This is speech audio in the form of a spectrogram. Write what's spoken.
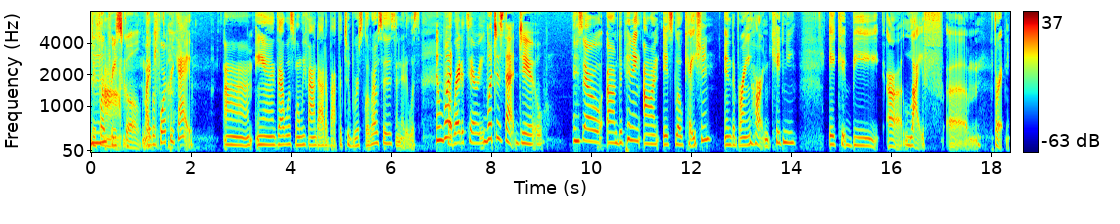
before Um, preschool, like before pre-K. Um, and that was when we found out about the tuberous sclerosis and that it was And what hereditary. what does that do? And so, um, depending on its location in the brain, heart, and kidney, it could be uh, life um, threatening.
